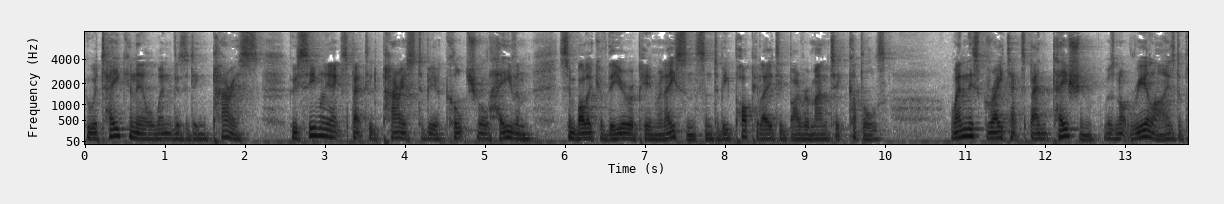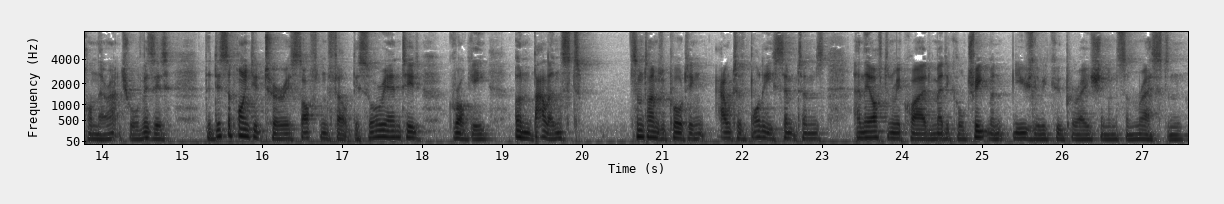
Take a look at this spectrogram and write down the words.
who were taken ill when visiting Paris, who seemingly expected Paris to be a cultural haven, symbolic of the European Renaissance, and to be populated by romantic couples. When this great expectation was not realized upon their actual visit, the disappointed tourists often felt disoriented, groggy, unbalanced, sometimes reporting out of body symptoms, and they often required medical treatment, usually recuperation and some rest and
